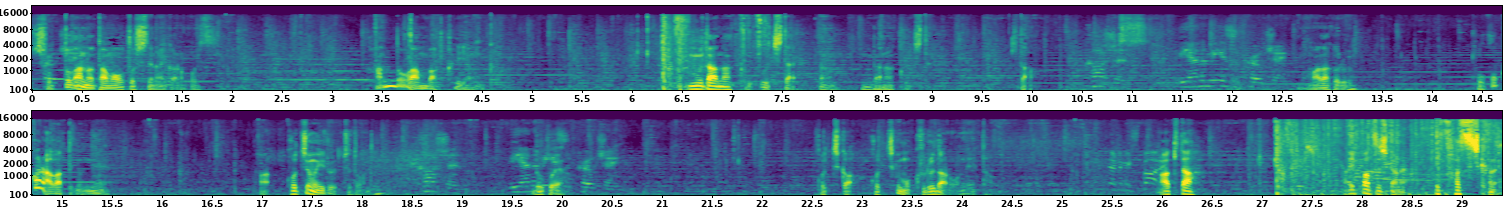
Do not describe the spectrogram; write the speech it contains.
ショットガ.ンの弾落としてないかな、こいつ。ハンドガンばっかりやんか。無駄なく撃ちたい。うん、無駄なく撃ちたい。来た。まだ来る？ここから上がってくるね。あ、こっちもいる？ちょっと待って。どこや？こっちか。こっちも来るだろうね、多分。あ、来た。あ、一発しかない。一発しかない。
